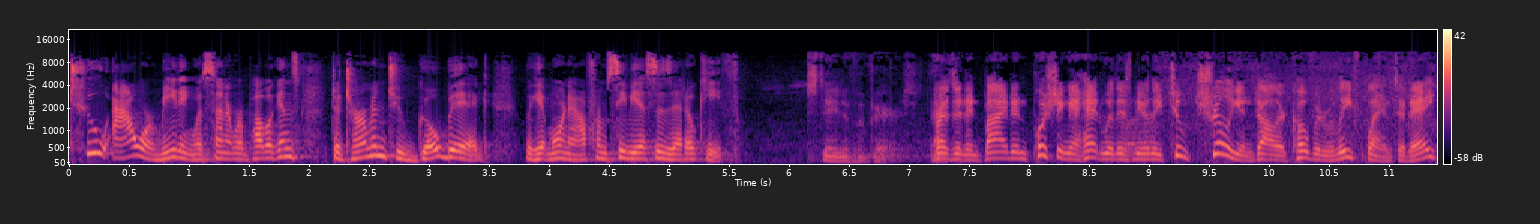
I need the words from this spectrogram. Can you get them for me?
two hour meeting with Senate Republicans determined to go big. We get more now from CBS's Ed O'Keefe state of affairs. Thank President Biden pushing ahead with his nearly $2 trillion COVID relief plan today,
